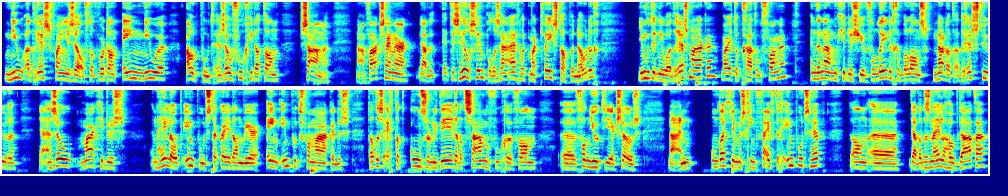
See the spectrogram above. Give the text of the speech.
nieuw adres van jezelf. Dat wordt dan één nieuwe output en zo voeg je dat dan samen. Nou, vaak zijn er, ja, het is heel simpel. Er zijn eigenlijk maar twee stappen nodig. Je moet een nieuw adres maken waar je het op gaat ontvangen. En daarna moet je dus je volledige balans naar dat adres sturen. Ja, en zo maak je dus een hele hoop inputs. Daar kan je dan weer één input van maken. Dus dat is echt dat consolideren, dat samenvoegen van, uh, van UTXO's. Nou, en omdat je misschien 50 inputs hebt, dan uh, ja, dat is een hele hoop data.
